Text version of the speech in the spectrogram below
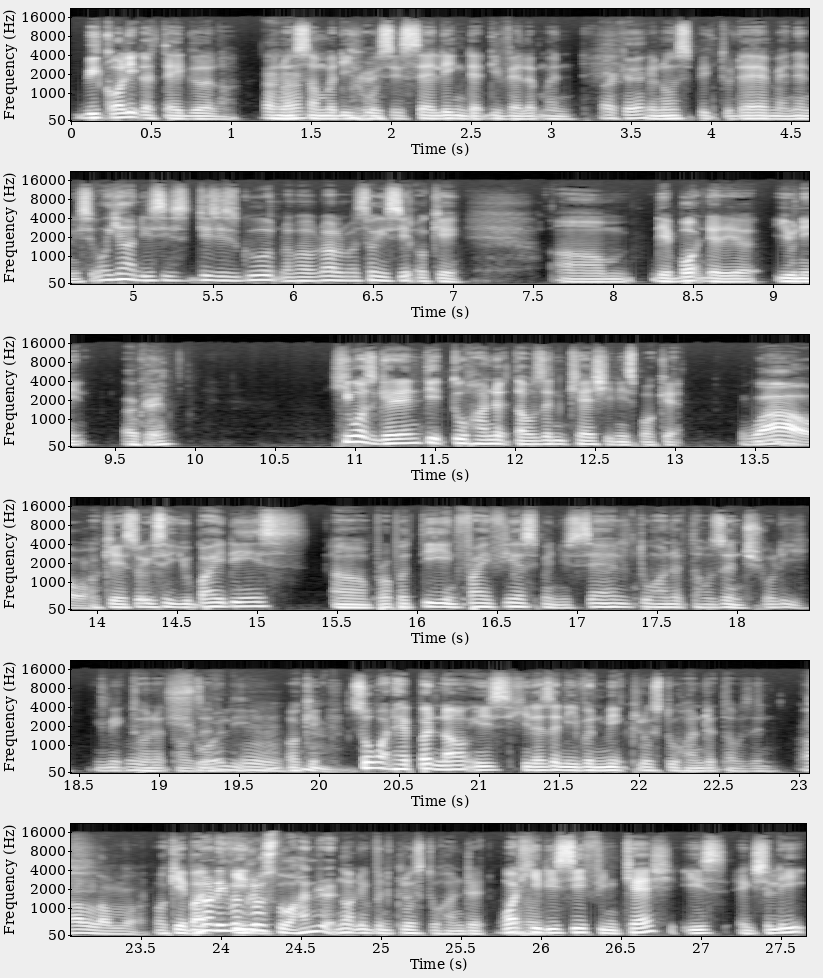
we call it a tagger lah. You know, somebody who is selling that development. Okay. You know, speak to them and then he said, oh yeah, this is this is good. Blah blah blah. So he said, okay, um, they bought the unit. Okay. He was guaranteed two hundred thousand cash in his pocket. Wow. Okay, so he said you buy this uh, property in five years when you sell two hundred thousand. Surely you make two hundred thousand. surely. Okay, so what happened now is he doesn't even make close to hundred thousand. Alamak. Okay, but Not even in- close to 100. Not even close to hundred. What he received in cash is actually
